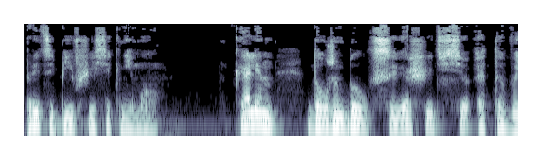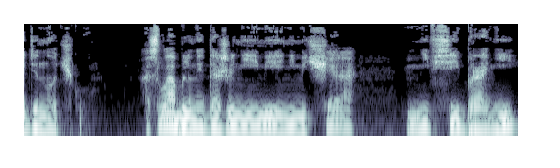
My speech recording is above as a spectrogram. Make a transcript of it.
прицепившейся к нему. Калин должен был совершить все это в одиночку. Ослабленный, даже не имея ни меча, ни всей брони?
